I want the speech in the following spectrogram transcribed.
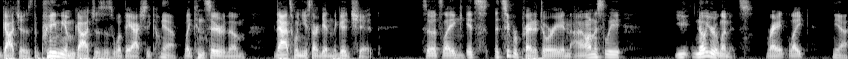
gachas, the premium gachas is what they actually yeah like consider them. That's when you start getting the good shit. So it's like Mm. it's it's super predatory, and I honestly, you know your limits, right? Like, yeah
